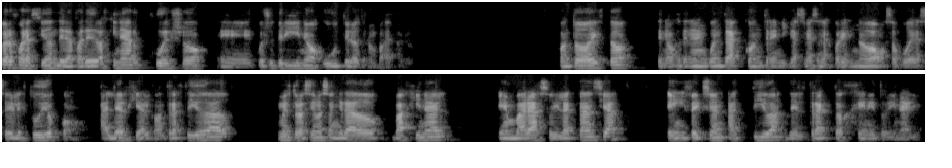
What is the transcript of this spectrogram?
perforación de la pared vaginal, cuello, eh, cuello uterino, útero, trompa de falopio. Con todo esto, tenemos que tener en cuenta contraindicaciones en las cuales no vamos a poder hacer el estudio, como alergia al contraste iodado, menstruación o sangrado vaginal, embarazo y lactancia, e infección activa del tracto genitourinario.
